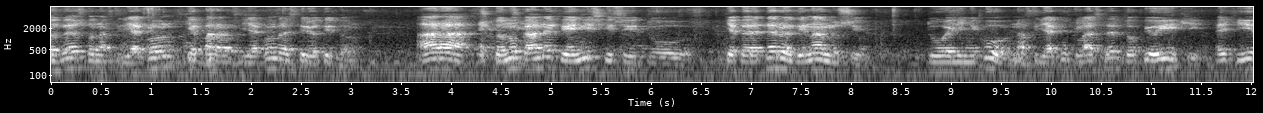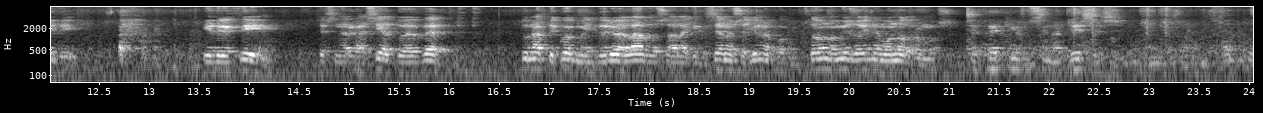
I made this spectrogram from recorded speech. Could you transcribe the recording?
βεβαίως των ναυτιλιακών και παραναυτιλιακών δραστηριοτήτων. Άρα, εκ των ουκάνευ, η ενίσχυση του και περαιτέρω ενδυνάμωση του ελληνικού ναυτιλιακού κλάστερ, το οποίο έχει, έχει ήδη ιδρυθεί σε συνεργασία του ΕΒΕΤ, του Ναυτικού Επιμελητηρίου Ελλάδος αλλά και της Ένωσης Ελλήνων Αποκρυπτών, νομίζω είναι μονόδρομος. Σε τέτοιους συναντήσεις όπου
